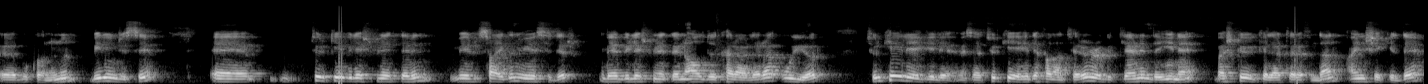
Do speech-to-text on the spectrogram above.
e, bu konunun. Birincisi, e, Türkiye Birleşmiş Milletler'in bir saygın üyesidir ve Birleşmiş Milletler'in aldığı kararlara uyuyor. Türkiye ile ilgili mesela Türkiye'ye hedef alan terör örgütlerinin de yine başka ülkeler tarafından aynı şekilde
